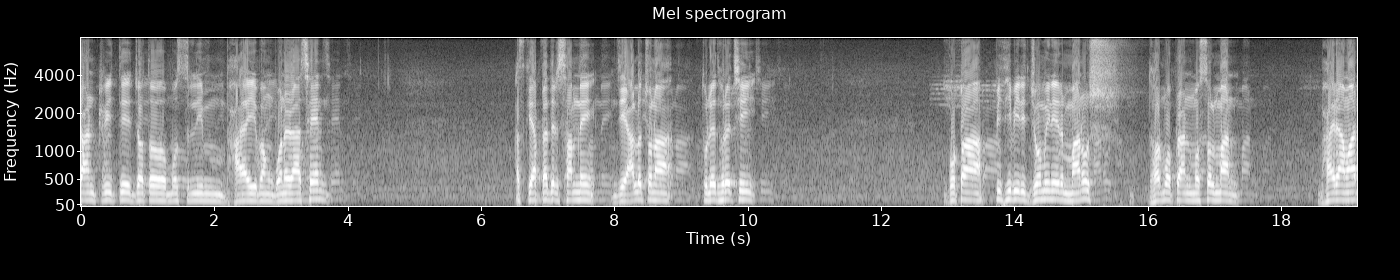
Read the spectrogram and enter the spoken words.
কান্ট্রিতে যত মুসলিম ভাই এবং বোনেরা আছেন, আজকে আপনাদের সামনে যে আলোচনা তুলে ধরেছি, গোটা পৃথিবীর জমিনের মানুষ, ধর্মপ্রাণ মুসলমান ভাইরা আমার,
